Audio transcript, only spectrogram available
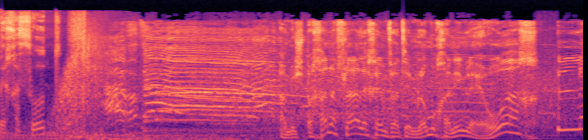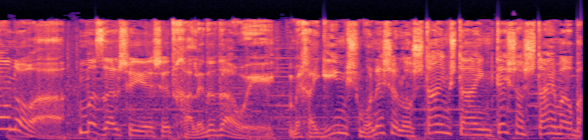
בחסות המשפחה נפלה עליכם ואתם לא מוכנים לאירוח? לא נורא, מזל שיש את חאלד עדאווי. מחייגים 8322-924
